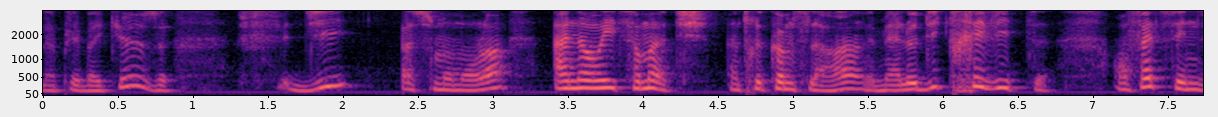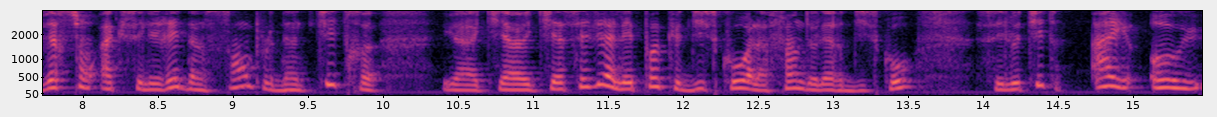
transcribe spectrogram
la playbackeuse, dit à ce moment-là, I know it so much, un truc comme cela, hein, mais elle le dit très vite. En fait, c'est une version accélérée d'un sample d'un titre euh, qui a, qui a sévi à l'époque disco, à la fin de l'ère disco. C'est le titre I Owe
